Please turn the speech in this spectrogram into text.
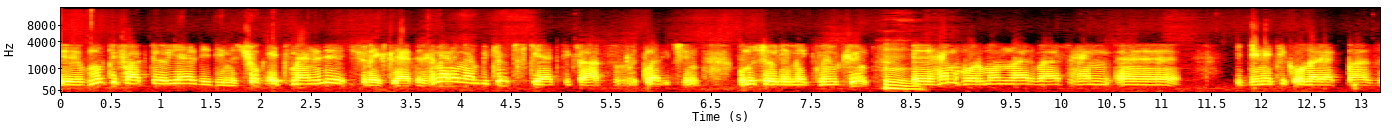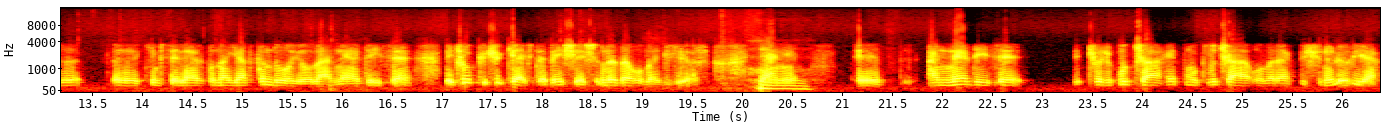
E, multifaktöriyel dediğimiz çok etmenli süreçlerdir. Hemen hemen bütün psikiyatrik rahatsızlıklar için bunu söylemek mümkün. Hmm. E, hem hormonlar var hem e, genetik olarak bazı e, kimseler buna yatkın doğuyorlar neredeyse ve çok küçük yaşta 5 yaşında da olabiliyor. Yani hmm. E, hani neredeyse çocukluk çağı hep mutlu çağ olarak düşünülür ya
